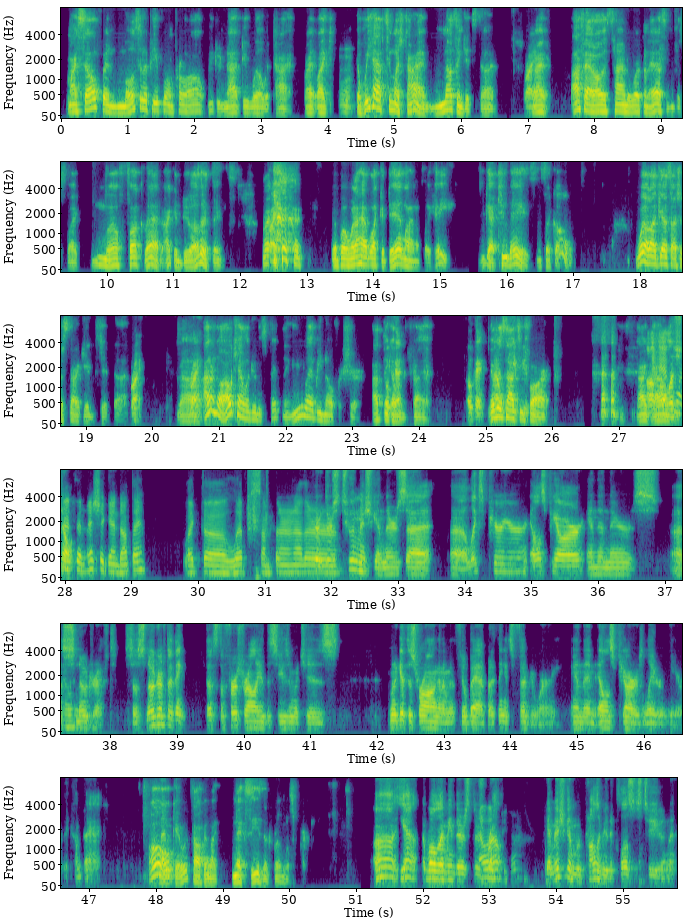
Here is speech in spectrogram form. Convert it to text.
myself and most of the people in pro all, we do not do well with time, right? Like Mm. if we have too much time, nothing gets done, Right. right? I've had all this time to work on the S. I'm just like, "Mm, well, fuck that. I can do other things, right? but when I have like a deadline, I'm like, hey, you got two days. It's like, oh, well, I guess I should start getting shit done. Right. Uh, Right. I don't know. I can't want to do the spit thing. You let me know for sure. I think Okay. I'm gonna try it. Okay. If I'll it's not too you- far. I, I'll- They I'll have let one you know. Michigan, don't they? Like the lip something or another. There, there's two in Michigan. There's uh, uh, Lake Superior, LSPR, and then there's uh, Snowdrift. So Snowdrift, I think that's the first rally of the season, which is I'm going to get this wrong and I'm going to feel bad, but I think it's February. And then LSPR is later in the year. They come back. oh, Then- okay. We're talking like next season for the most part. Uh, yeah. Well, I mean, there's there's rally. LSPR. Yeah, Michigan would probably be the closest to you, and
